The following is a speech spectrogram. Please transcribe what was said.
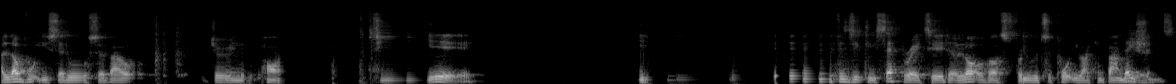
I love what you said also about during the past year physically separated a lot of us from would support you like in foundations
